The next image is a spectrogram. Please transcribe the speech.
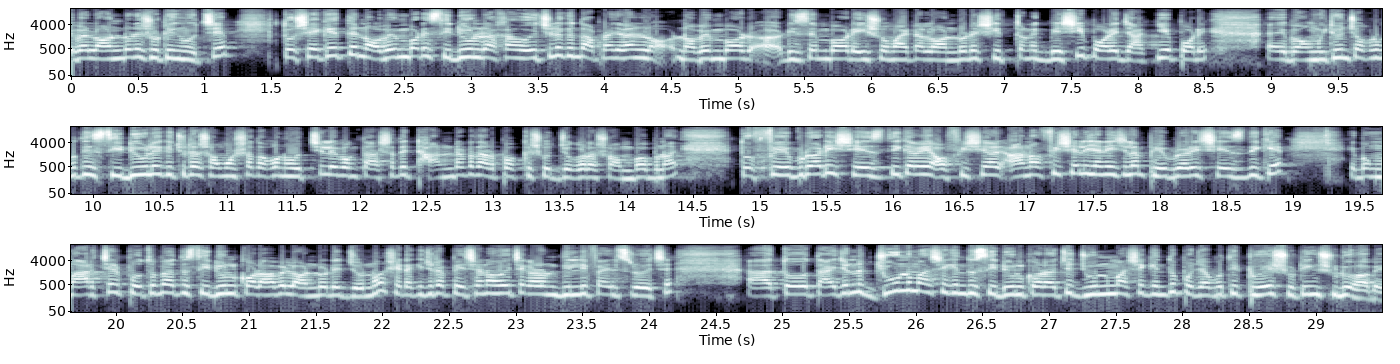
এবার লন্ডনে শুটিং হচ্ছে, তো সেক্ষেত্রে নভেম্বরে শিডিউল রাখা হয়েছিল, কিন্তু আপনারা জানেন নভেম্বর ডিসেম্বর এই সময়টা লন্ডনের শীতটা অনেক বেশি পড়ে, জাঁকিয়ে পড়ে, এবং মিঠুন চক্রবর্তীর শিডিউলে কিছুটা সমস্যা তখন হচ্ছিল, এবং তার সাথে ঠান্ডাটা তার পক্ষে সহ্য করা সম্ভব নয়, তো ফেব্রুয়ারির শেষ দিকে আমি অফিসিয়াল আনঅফিসিয়ালি জানিয়েছিলাম, ফেব্রুয়ারির শেষ দিকে, এবং মার্চের প্রথমে হয়তো শিডিউল করা হবে লন্ডনের জন্য। সেটা কিছুটা পেছানো হয়েছে কারণ দিল্লি ফাইলস রয়েছে। তো তাই জন্য জুন মাসে কিন্তু শিডিউল করা হয়েছে। জুন মাসে কিন্তু প্রজাপতি টু এর শুটিং শুরু হবে।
